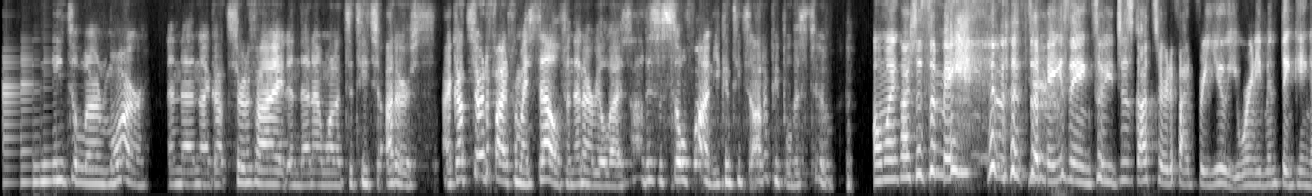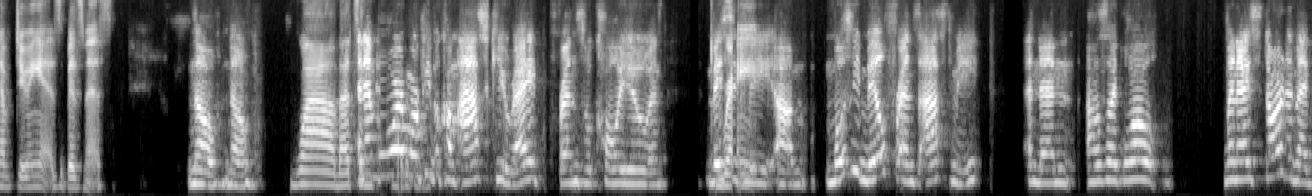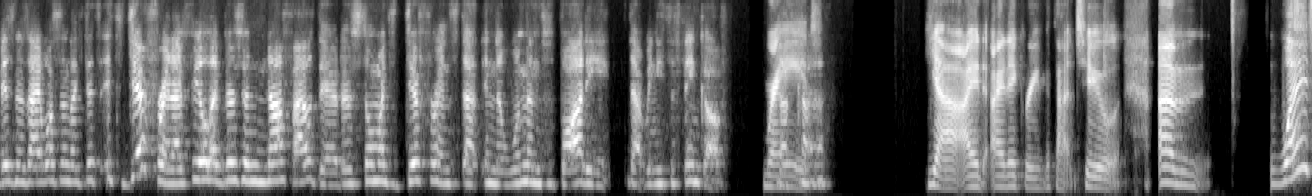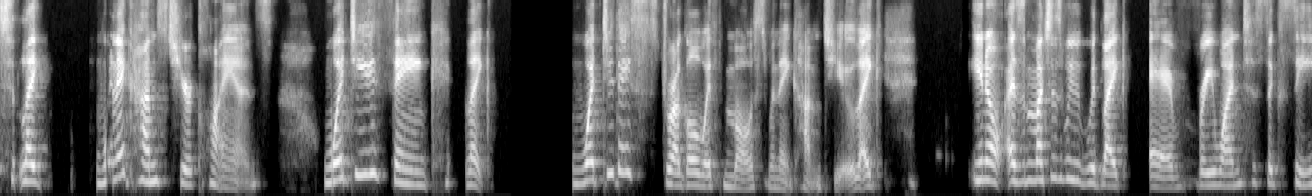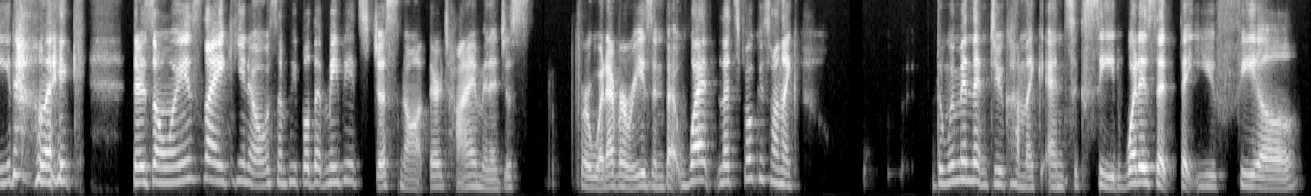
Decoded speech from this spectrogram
I need to learn more. And then I got certified and then I wanted to teach others. I got certified for myself and then I realized, oh, this is so fun. You can teach other people this too. Oh my gosh, that's amazing. that's amazing. So you just got certified for you. You weren't even thinking of doing it as a business. No, no. Wow, that's and then more and more people come ask you, right? Friends will call you, and basically, right. um, mostly male friends asked me, and then I was like, well, when I started my business, I wasn't like this. It's different. I feel like there's enough out there. There's so much difference that in the woman's body that we need to think of. Right. Kinda... Yeah, I'd I'd agree with that too. Um, what like when it comes to your clients, what do you think like what do they struggle with most when they come to you? Like you know as much as we would like everyone to succeed like there's always like you know some people that maybe it's just not their time and it just for whatever reason but what let's focus on like the women that do come like and succeed what is it that you feel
